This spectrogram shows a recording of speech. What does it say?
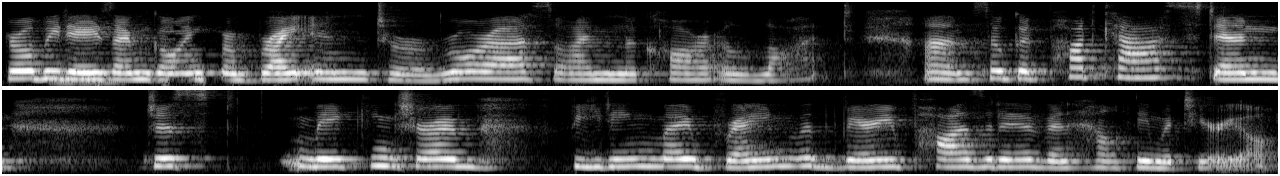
There will be days mm-hmm. I'm going from Brighton to Aurora, so I'm in the car a lot. Um, so good podcast and just making sure I'm feeding my brain with very positive and healthy material.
